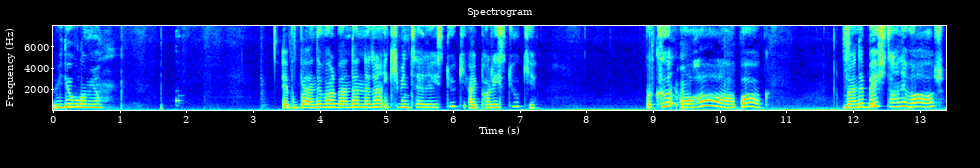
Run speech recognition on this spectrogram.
Video bulamıyorum. E bu bende var. Benden neden 2000 TL istiyor ki? Ay para istiyor ki. Bakın. Oha. Bak. Bende 5 tane var.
